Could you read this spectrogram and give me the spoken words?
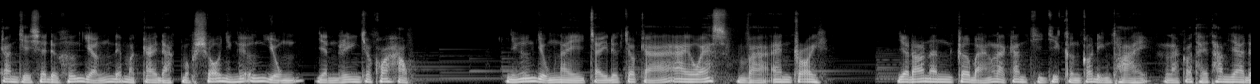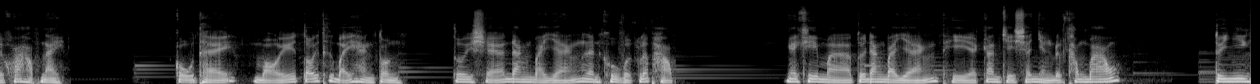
các anh chị sẽ được hướng dẫn để mà cài đặt một số những cái ứng dụng dành riêng cho khóa học những ứng dụng này chạy được cho cả ios và android. Do đó nên cơ bản là các anh chị chỉ cần có điện thoại là có thể tham gia được khóa học này. Cụ thể, mỗi tối thứ bảy hàng tuần, tôi sẽ đăng bài giảng lên khu vực lớp học. Ngay khi mà tôi đăng bài giảng thì các anh chị sẽ nhận được thông báo. Tuy nhiên,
